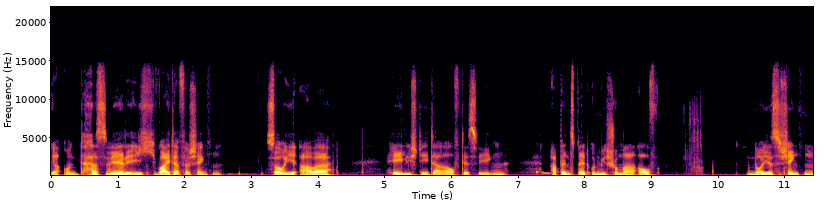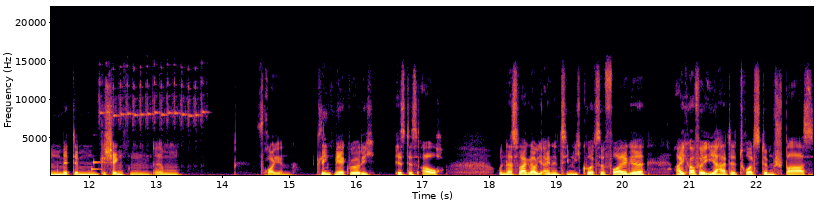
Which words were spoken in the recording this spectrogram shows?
Ja, und das werde ich weiter verschenken. Sorry, aber Haley steht darauf, deswegen ab ins Bett und mich schon mal auf neues Schenken mit dem Geschenken ähm, freuen. Klingt merkwürdig, ist es auch. Und das war, glaube ich, eine ziemlich kurze Folge. Aber ich hoffe, ihr hattet trotzdem Spaß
